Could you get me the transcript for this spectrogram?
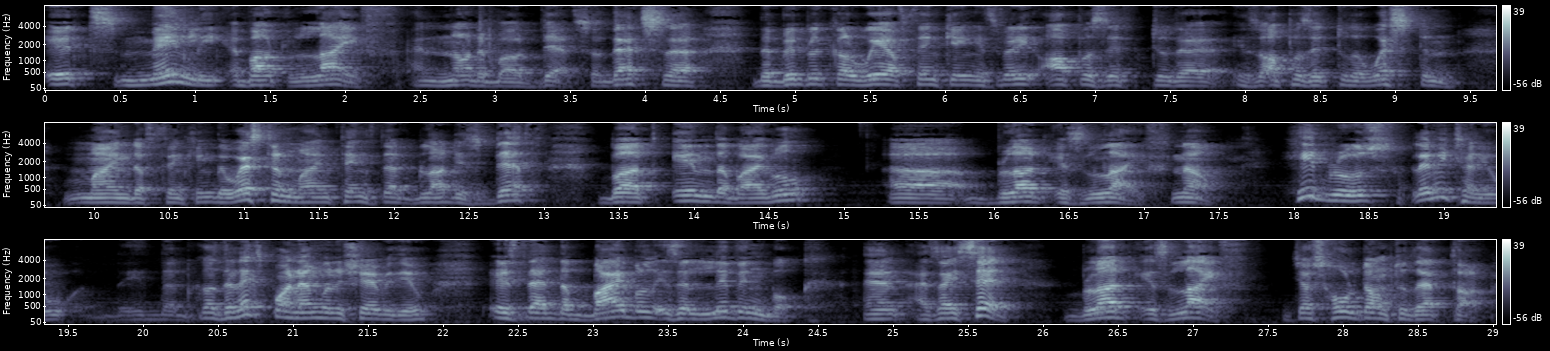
it's mainly about life and not about death. So that's uh, the biblical way of thinking. It's very opposite to the is opposite to the Western mind of thinking. The Western mind thinks that blood is death, but in the Bible, uh, blood is life. Now, Hebrews. Let me tell you, because the next point I'm going to share with you is that the Bible is a living book, and as I said, blood is life. Just hold on to that thought.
